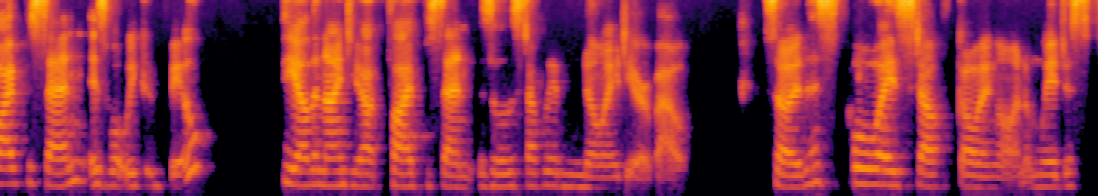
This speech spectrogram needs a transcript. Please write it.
5% is what we can feel. The other 95% is all the stuff we have no idea about. So there's always stuff going on, and we're just,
